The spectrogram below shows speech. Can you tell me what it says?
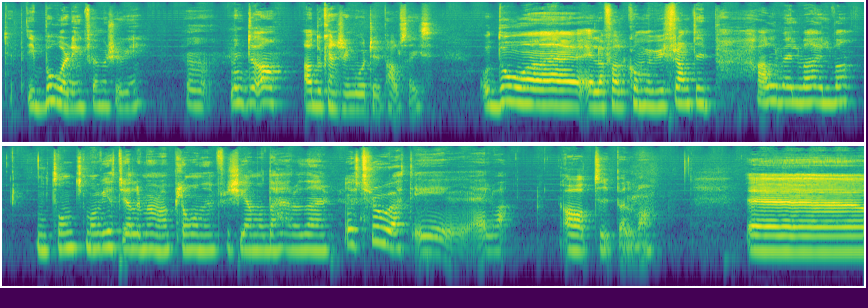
Typ. Det är boarding 5.20. Mm. Men då... Ja, då kanske den går typ halv sex. Och då eh, i alla fall kommer vi fram typ halv elva, elva. Något sånt. Man vet ju aldrig med de här planen försenade här och där. Jag tror att det är elva. Ja, typ elva. Eh,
